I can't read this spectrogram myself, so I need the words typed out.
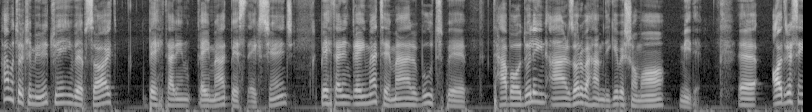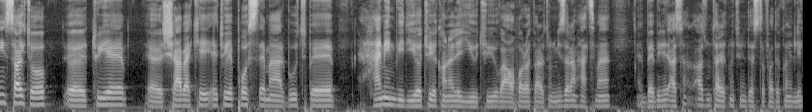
همونطور که می‌بینید توی این وبسایت بهترین قیمت بست اکسچنج بهترین قیمت مربوط به تبادل این ارزها رو به همدیگه به شما میده. آدرس این سایت رو توی شبکه توی پست مربوط به همین ویدیو توی کانال یوتیوب و آپارات براتون می‌ذارم حتما ببینید. از, از اون طریق می‌تونید استفاده کنید لینک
